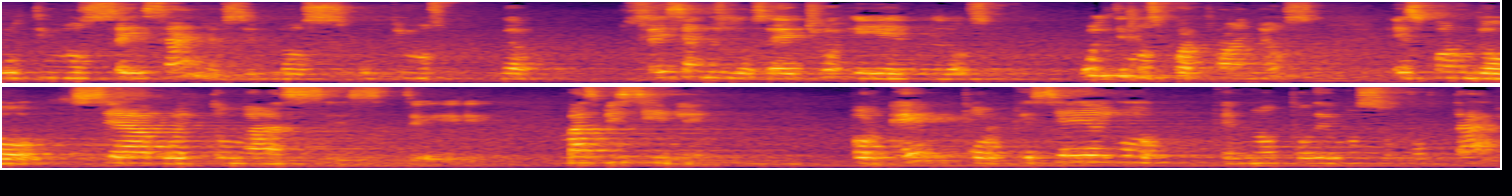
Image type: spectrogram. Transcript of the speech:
últimos seis años, en los últimos seis años los he hecho y en los últimos cuatro años es cuando se ha vuelto más, este, más visible. ¿Por qué? Porque si hay algo que no podemos soportar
